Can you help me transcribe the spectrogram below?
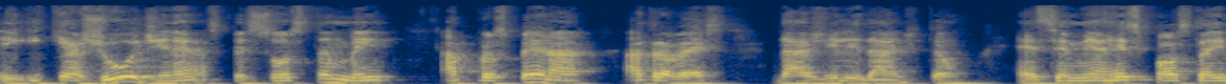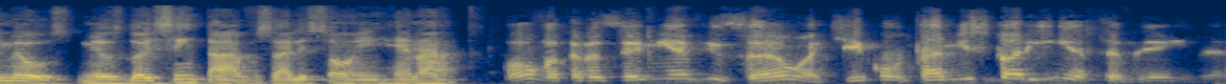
e que ajude né, as pessoas também a prosperar através da agilidade. Então, essa é a minha resposta aí, meus, meus dois centavos, Alisson e Renato. Bom, vou trazer minha visão aqui, contar minha historinha também. Né?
